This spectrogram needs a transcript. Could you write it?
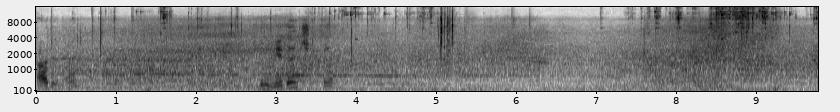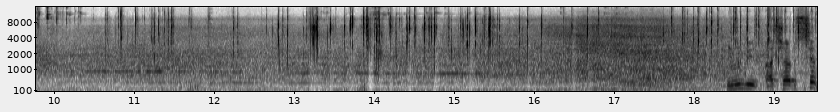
Hadi lan. Bu neden çıktı? Bunu bir açabilsem.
